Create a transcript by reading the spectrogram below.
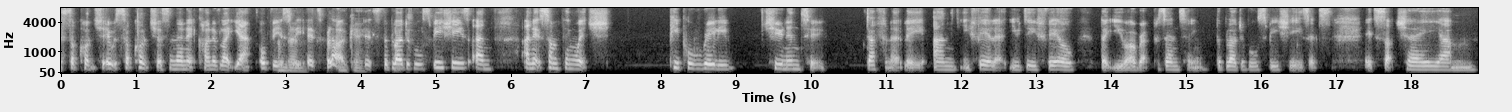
subconscious it was subconscious and then it kind of like yeah obviously then, it's blood okay. it's the blood right. of all species and and it's something which people really tune into definitely and you feel it you do feel that you are representing the blood of all species. It's it's such a um,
